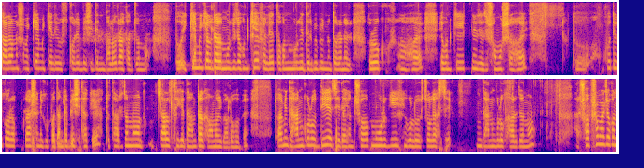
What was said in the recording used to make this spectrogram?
চালে অনেক সময় কেমিক্যাল ইউজ করে বেশি দিন ভালো রাখার জন্য। তো এই কেমিক্যালটা মুরগি যখন খেয়ে ফেলে তখন মুরগিদের বিভিন্ন ধরনের রোগ হয় এবং কিডনির সমস্যা হয়। তো ক্ষতিকারক রাসায়নিক উপাদানটা বেশি থাকে। তো তার জন্য চাল থেকে ধানটা খাওয়ানোই ভালো হবে। তো আমি ধানগুলো দিয়েছি, দেখেন সব মুরগিগুলো চলে আসছে ধানগুলো খাওয়ার জন্য। আর সব সময় যখন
